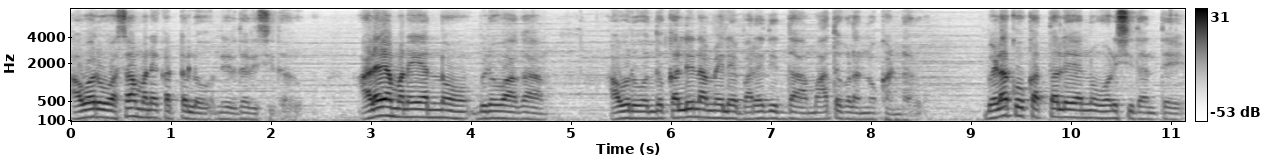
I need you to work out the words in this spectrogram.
ಅವರು ಹೊಸ ಮನೆ ಕಟ್ಟಲು ನಿರ್ಧರಿಸಿದರು. ಹಳೆಯ ಮನೆಯನ್ನು ಬಿಡುವಾಗ ಅವರು ಒಂದು ಕಲ್ಲಿನ ಮೇಲೆ ಬರೆದಿದ್ದ ಮಾತುಗಳನ್ನು ಕಂಡರು. ಬೆಳಕು ಕತ್ತಲೆಯನ್ನು ಓಡಿಸಿದಂತೆ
